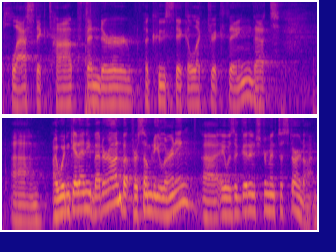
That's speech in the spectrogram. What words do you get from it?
plastic top Fender acoustic electric thing that um, I wouldn't get any better on, but for somebody learning, uh, it was a good instrument to start on.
